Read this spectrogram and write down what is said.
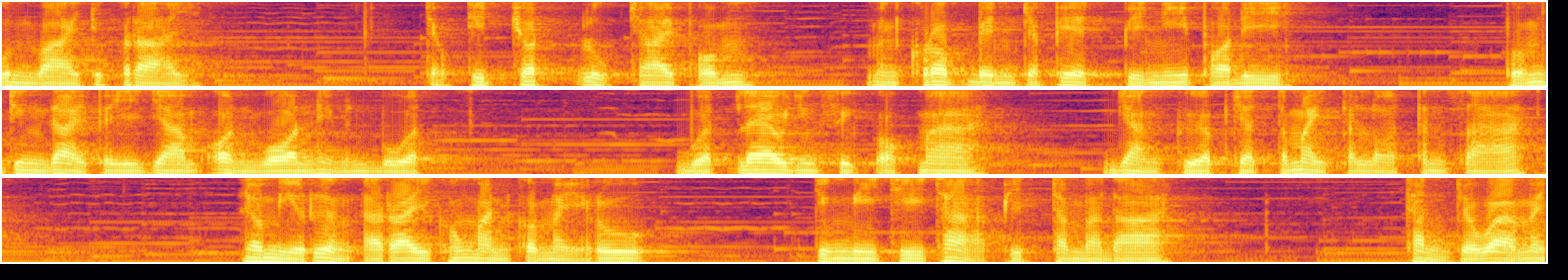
วุ่นวายทุกราย เจ้าทิดชดลูกชายผม มันครบเบญจเพศปีนี้พอดี ผมจึงได้พยายามอ้อนวอนให้มันบวช บวชแล้วยังศึกออกมา อย่างเกือบจะไม่ตลอดพรรษา แล้วมีเรื่องอะไรของมันก็ไม่รู้ จึงมีทีท่าผิดธรรมดา ท่านจะว่าไม่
